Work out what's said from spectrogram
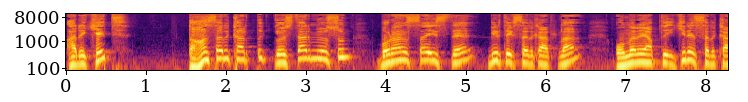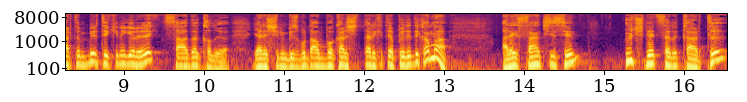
hareket daha sarı kartlık göstermiyorsun. Boran Sayıs de bir tek sarı kartla onlara yaptığı iki net sarı kartın bir tekini görerek sağda kalıyor. Yani şimdi biz burada Abu Bakar şiddet hareket yapıyor dedik ama Alex Sanchez'in 3 net sarı kartı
